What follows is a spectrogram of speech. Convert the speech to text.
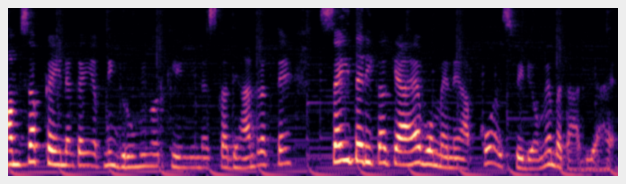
हम सब कहीं ना कहीं अपनी ग्रूमिंग और क्लीनलीनेस का ध्यान रखते हैं। सही तरीका क्या है, वो मैंने आपको इस वीडियो में बता दिया है।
